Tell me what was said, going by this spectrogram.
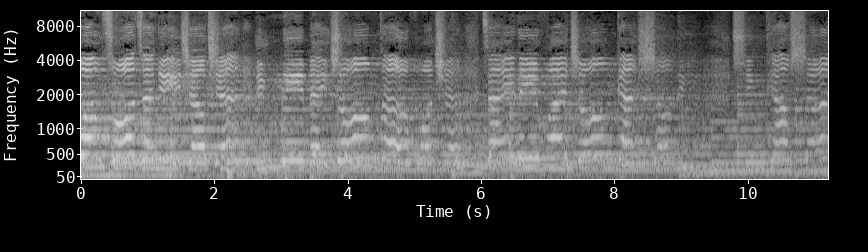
望坐在你脚前。中的火却在你怀中感受你心跳声。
